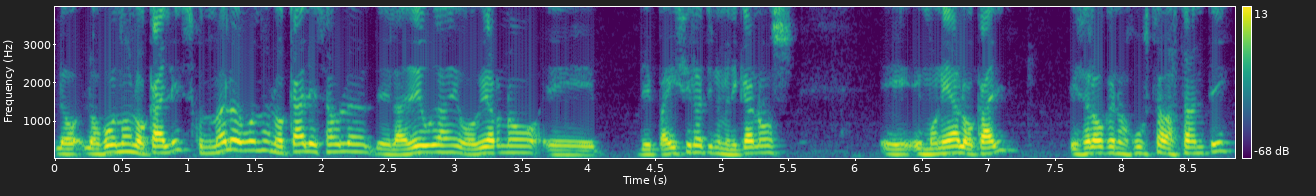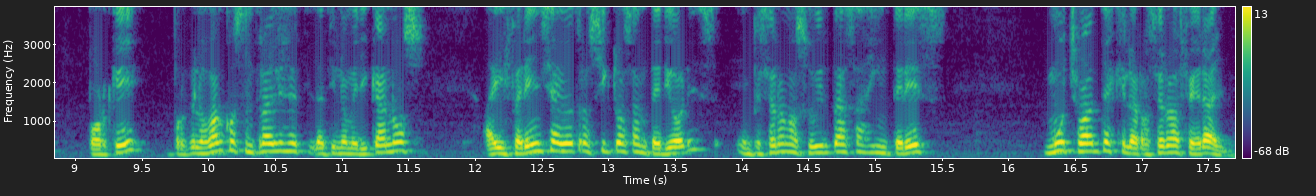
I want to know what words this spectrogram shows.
los bonos locales. Cuando me hablo de bonos locales, hablo de la deuda de gobierno eh, de países latinoamericanos eh, en moneda local. Es algo que nos gusta bastante. ¿Por qué? Porque los bancos centrales latinoamericanos, a diferencia de otros ciclos anteriores, empezaron a subir tasas de interés mucho antes que la Reserva Federal.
